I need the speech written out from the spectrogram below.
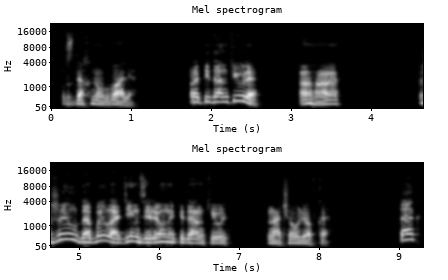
— вздохнул Валя. «Про педанкюля?» «Ага». «Жил да был один зеленый педанкюль», — начал Левка. «Так?»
